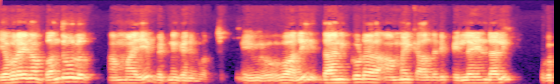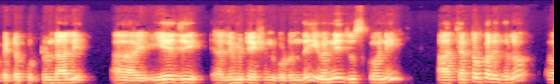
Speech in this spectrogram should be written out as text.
ఎవరైనా బంధువులు అమ్మాయి బిడ్డని కనివ్వచ్చు. ఇవ్వాలి. దానికి కూడా ఆ అమ్మాయికి ఆల్రెడీ పెళ్ళి ఉండాలి. ఒక బిడ్డ పుట్టుండాలి. ఏజ్ లిమిటేషన్ కూడా ఉంది. ఇవన్నీ చూసుకొని ఆ చట్ట పరిధిలో ఆ,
